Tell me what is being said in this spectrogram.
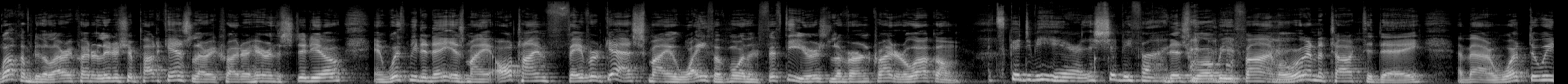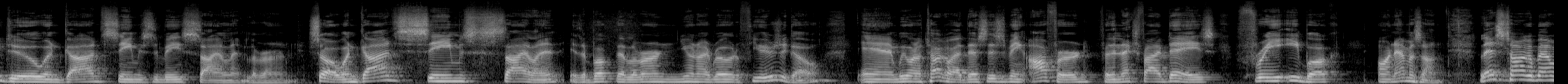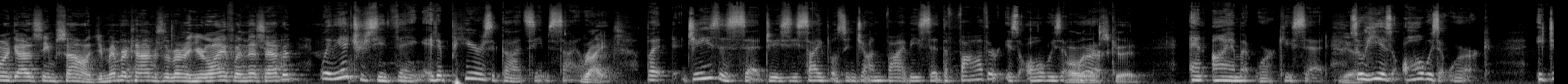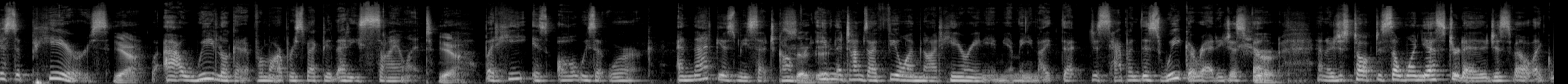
Welcome to the Larry Kreider Leadership Podcast. Larry Kreider here in the studio. And with me today is my all time favorite guest, my wife of more than 50 years, Laverne Kreider. Welcome. It's good to be here. This should be fun. This will be fun. Well, we're going to talk today about what do we do when God seems to be silent, Laverne. So, When God Seems Silent is a book that Laverne, you and I wrote a few years ago. And we want to talk about this. This is being offered for the next five days, free ebook on Amazon. Let's talk about when God seems silent. Do you remember times, Laverne, in your life when this happened? Well, the interesting thing, it appears that God seems silent. Right. But Jesus said to his disciples in John 5, he said, The Father is always at oh, work. that's good. And I am at work, he said. Yes. So he is always at work. It just appears, yeah. how we look at it from our perspective, that he's silent. Yeah. But he is always at work. And that gives me such comfort. So Even the times I feel I'm not hearing him. I mean, like that just happened this week already. Just sure. felt, and I just talked to someone yesterday. It just felt like,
